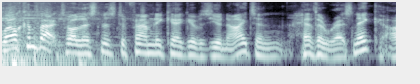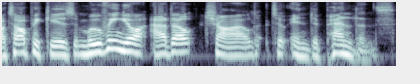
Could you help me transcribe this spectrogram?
Welcome back to our listeners to Family Caregivers Unite and Heather Resnick. Our topic is moving your adult child to independence.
